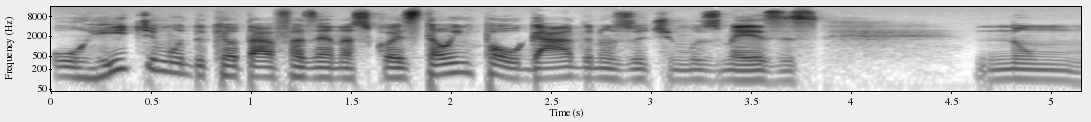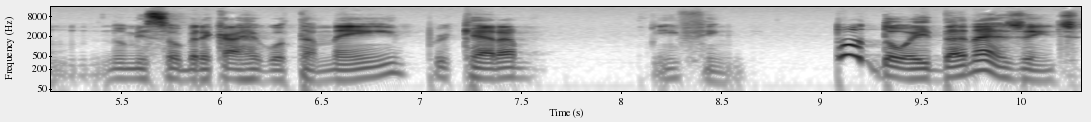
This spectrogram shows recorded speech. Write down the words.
o ritmo do que eu estava fazendo as coisas tão empolgado nos últimos meses não, não me sobrecarregou também, porque era, enfim, tô doida, né, gente?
